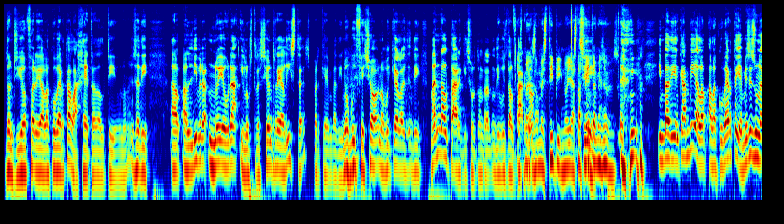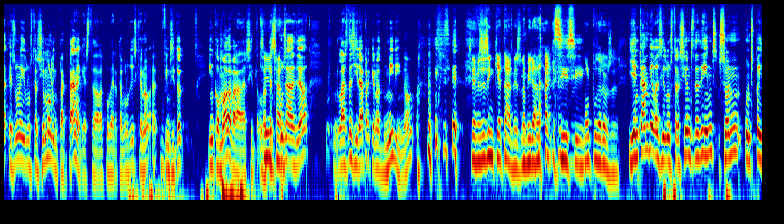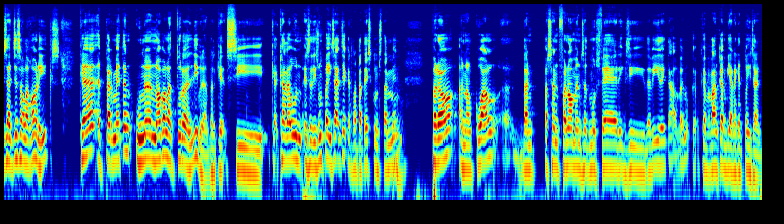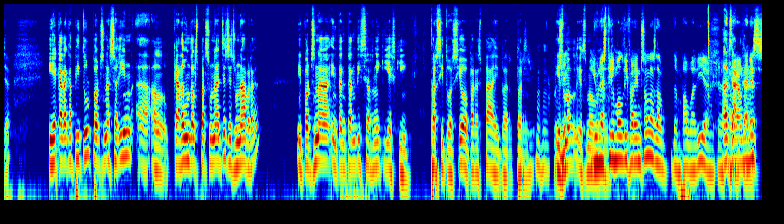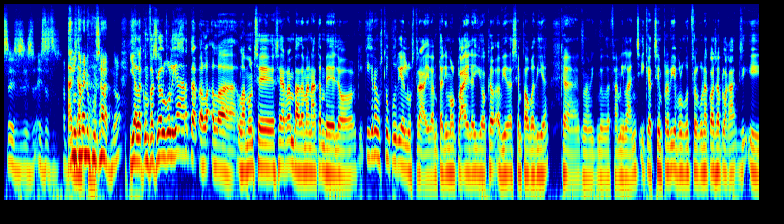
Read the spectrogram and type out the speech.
doncs jo faré a la coberta la jeta del tio, no? És a dir, al, al llibre no hi haurà il·lustracions realistes, perquè em va dir, no vull fer això, no vull que la gent digui, van anar al parc i surt un, un dibuix del És, parc, és no? el més típic, no? Ja està Sí. fet, a més a més. I em va dir, en canvi, a la, a la coberta, i a més és una, és una il·lustració molt impactant aquesta de la coberta, vulguis que no, eh, fins i tot incomoda a vegades, si la Sí, tens cert. posada allò, l'has de girar perquè no et miri, no? Sí, a més és inquietant, és una mirada Sí, sí. molt poderosa. I en canvi les il·lustracions de dins són uns paisatges alegòrics que et permeten una nova lectura del llibre, perquè si ca- cada un, és a dir, és un paisatge que es repeteix constantment, però en el qual eh, van passant fenòmens atmosfèrics i de vida i tal, bueno, que, que van canviant aquest paisatge. I a cada capítol pots anar seguint, eh, el, cada un dels personatges és un arbre i pots anar intentant discernir qui és qui, per situació, per espai, per... per... Sí, I és molt, és molt I un estil molt diferent són les d'en Pau Badia, que, que realment és, és, és, és absolutament Exacte. oposat, no? I a la confessió del Goliart, la, la, la Montse Serra em va demanar també allò, qui, qui creus que ho podria il·lustrar? I vam tenir molt clar, ella i jo, que havia de ser en Pau Badia, que és un amic meu de fa mil anys, i que sempre havia volgut fer alguna cosa plegats i, i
